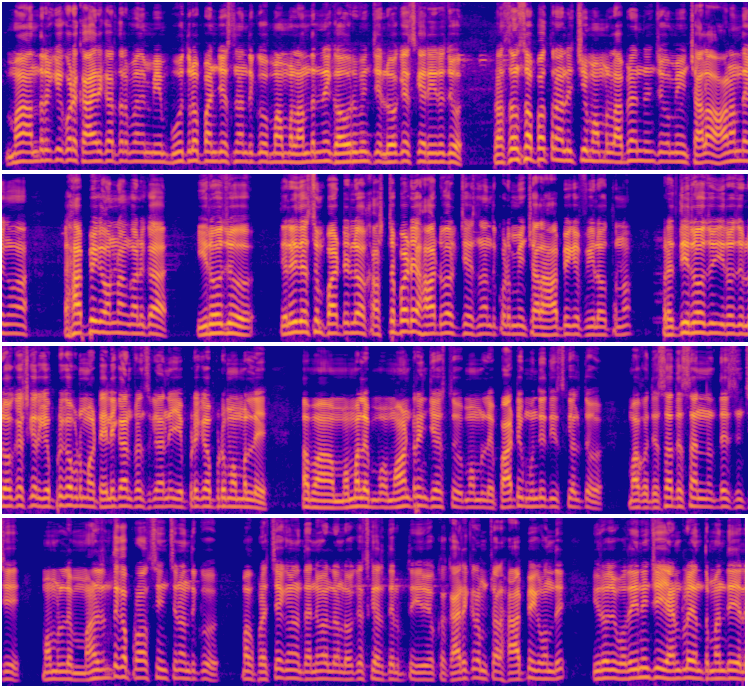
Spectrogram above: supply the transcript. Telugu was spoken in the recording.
మా అందరికీ కూడా కార్యకర్తల మీద మేము బూత్లో పనిచేసినందుకు మమ్మల్ని అందరినీ గౌరవించి లోకేష్ గారు ఈరోజు ప్రశంసా పత్రాలు ఇచ్చి మమ్మల్ని అభినందించి మేము చాలా ఆనందంగా హ్యాపీగా ఉన్నాం కనుక ఈరోజు తెలుగుదేశం పార్టీలో కష్టపడి హార్డ్ వర్క్ చేసినందుకు కూడా మేము చాలా హ్యాపీగా ఫీల్ అవుతున్నాం. ప్రతిరోజు ఈరోజు లోకేష్ గారికి ఎప్పటికప్పుడు మా టెలికాన్ఫరెన్స్ కానీ ఎప్పటికప్పుడు మమ్మల్ని మమ్మల్ని మానిటరింగ్ చేస్తూ మమ్మల్ని పార్టీ ముందుకు తీసుకెళ్తూ మాకు దిశా దిశాన్ని నిర్దేశించి మమ్మల్ని మరింతగా ప్రోత్సహించినందుకు మాకు ప్రత్యేకమైన ధన్యవాదాలు లోకేష్ గారు తెలుపుతూ ఈ యొక్క కార్యక్రమం చాలా హ్యాపీగా ఉంది. ఈరోజు ఉదయం నుంచి ఎండలో ఎంతమంది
